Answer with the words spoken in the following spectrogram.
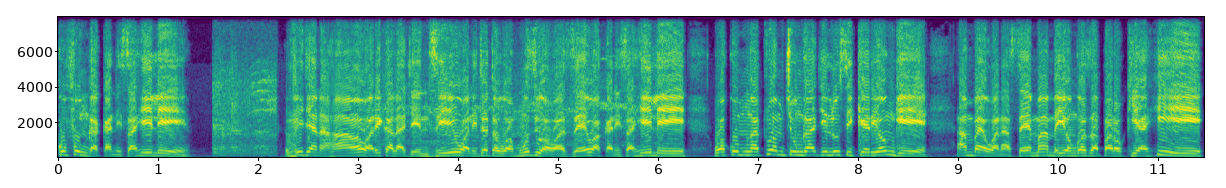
kufunga kanisa hili. Vijana hawa wa rika la Gen Z waliteta uamuzi wa wazee wa kanisa hili wa kumng'atua mchungaji Lucy Keriongi ambaye wanasema ameiongoza parokia hii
